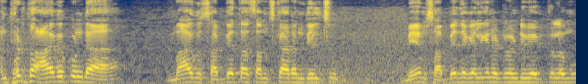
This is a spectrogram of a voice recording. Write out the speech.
అంతటితో ఆగకుండా మాకు సభ్యత సంస్కారం తెలుసు. మేము సభ్యత కలిగినటువంటి వ్యక్తులము.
